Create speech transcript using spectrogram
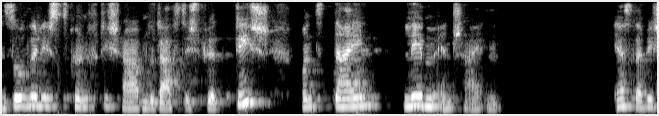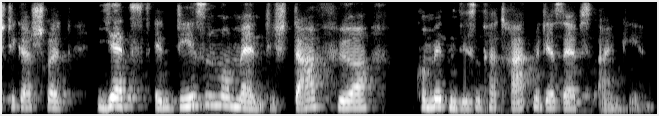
So will ich es künftig haben. Du darfst dich für dich und dein Leben entscheiden. Erster wichtiger Schritt, jetzt in diesem Moment dich dafür committen, diesen Vertrag mit dir selbst eingehen.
